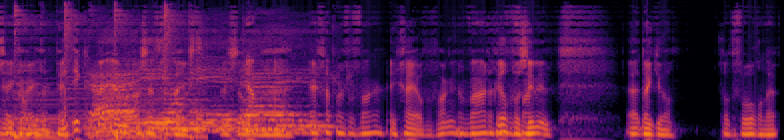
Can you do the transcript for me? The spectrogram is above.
Eh, Zeker dan, eh, weten. ben ik bij Emma AZ geweest. Dus dan, Ja, eh, jij gaat me vervangen. ik ga je overvangen. Een waardige Heel veel zin in. Eh dankjewel. Tot de volgende.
